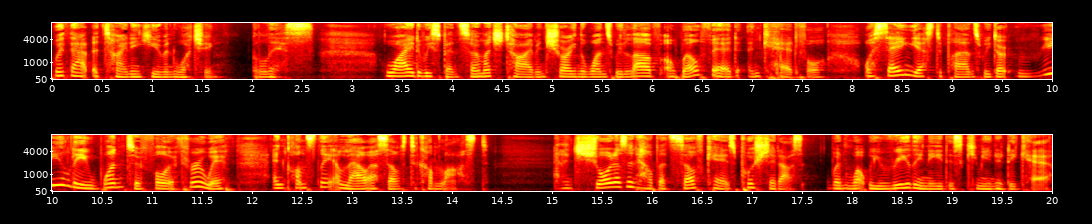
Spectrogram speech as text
without a tiny human watching. Bliss. Why do we spend so much time ensuring the ones we love are well fed and cared for, or saying yes to plans we don't really want to follow through with and constantly allow ourselves to come last? And it sure doesn't help that self care is pushed at us when what we really need is community care.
